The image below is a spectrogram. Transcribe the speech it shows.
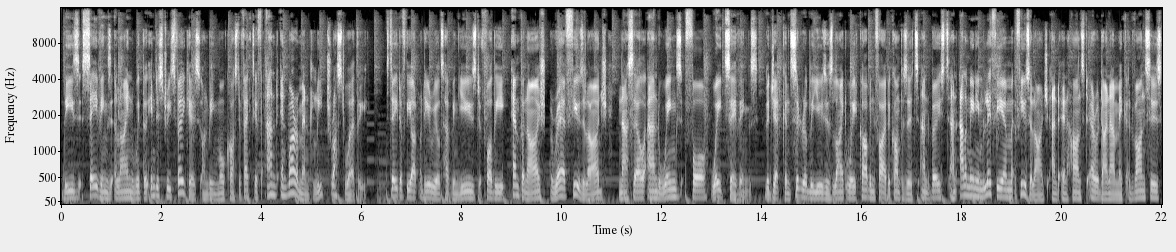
These savings align with the industry's focus on being more cost effective and environmentally trustworthy. State-of-the-art materials have been used for the empennage, rear fuselage, nacelle and wings for weight savings. The jet considerably uses lightweight carbon fiber composites and boasts an aluminium lithium fuselage and enhanced aerodynamic advances.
